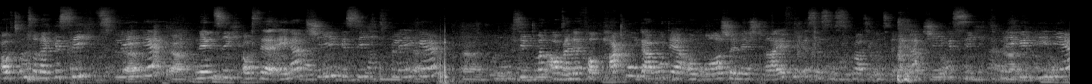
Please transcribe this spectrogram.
aus unserer Gesichtspflege Ja, ja. nennt sich aus der Energy Gesichtspflege. à, Sieht man auch an der Verpackung, da wo der orangene Streifen ist, das ist quasi unsere Energy Gesichtspflegelinie.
